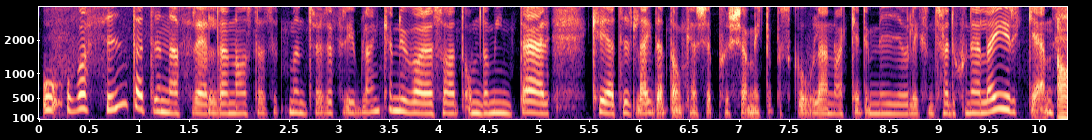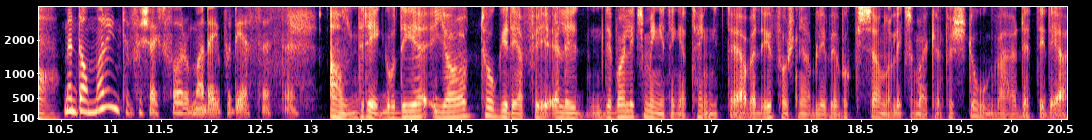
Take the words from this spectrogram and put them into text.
Och, och vad fint att dina föräldrar någonstans uppmuntrade för ibland kan det ju vara så att om de inte är kreativt lagda att de kanske pushar mycket på skolan och akademi och liksom traditionella yrken. Ja. Men de har inte försökt forma dig på det sättet. Aldrig. Och det, jag tog ju det för, eller det var liksom ingenting jag tänkte över. Det är först när jag blev vuxen och liksom verkligen förstod värdet i det.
